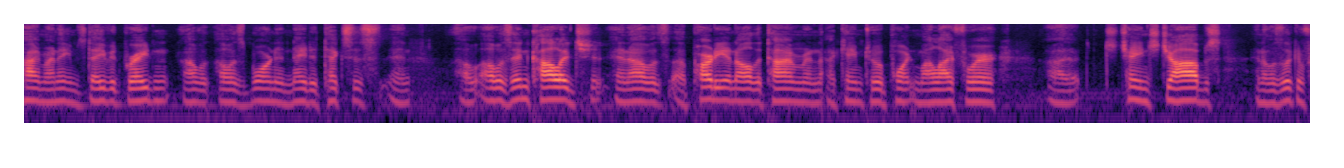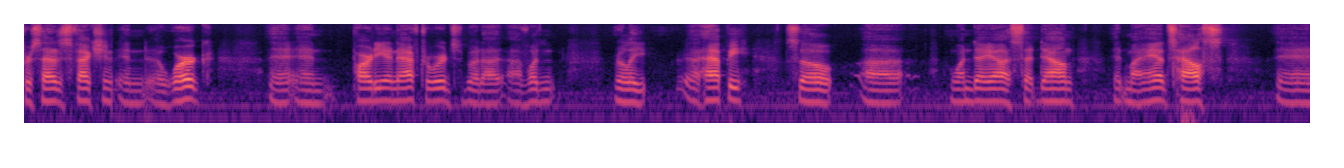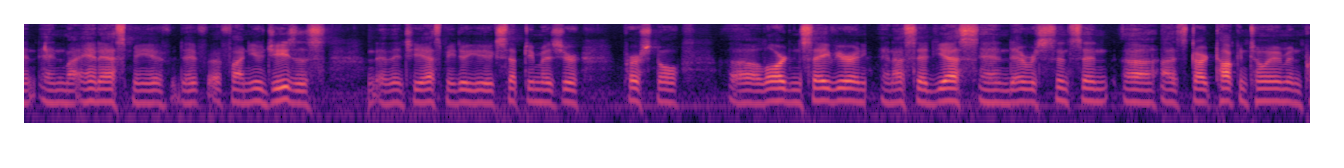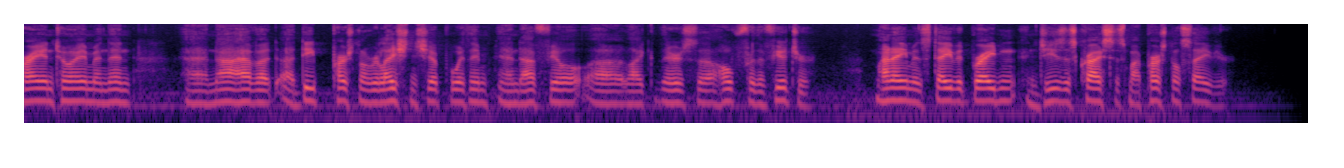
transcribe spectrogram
Hi, my name is David Braden. I was, I was born in Nada, Texas, and I, I was in college and I was uh, partying all the time. And I came to a point in my life where I changed jobs and I was looking for satisfaction in uh, work and, and, partying afterwards, but I, I wasn't really uh, happy. So uh, one day I sat down at my aunt's house and, and my aunt asked me if, if, if I knew Jesus. And then she asked me, do you accept him as your personal uh, Lord and Savior? And, and I said yes. And ever since then, uh, I start talking to him and praying to him. And then uh, now I have a, a, deep personal relationship with him. And I feel uh, like there's hope for the future. My name is David Braden, and Jesus Christ is my personal Savior.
